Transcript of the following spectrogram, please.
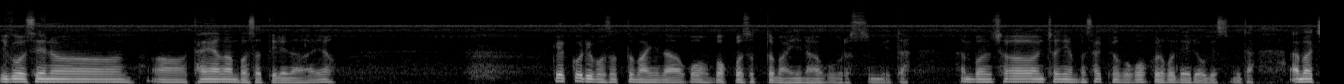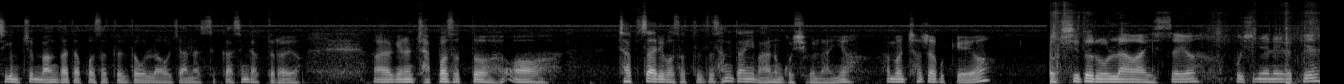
이곳에는 어, 다양한 버섯들이 나와요. 꾀꼬리 버섯도 많이 나오고 먹버섯도 많이 나오고 그렇습니다. 한번 천천히 한번 살펴보고 그러고 내려오겠습니다. 아마 지금쯤 망가다 버섯들도 올라오지 않았을까 생각 들어요. 아, 여기는 잡버섯도 어, 잡사리 버섯들도 상당히 많은 곳이걸랑요. 한번 찾아볼게요. 역시도 올라와 있어요. 보시면 이렇게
